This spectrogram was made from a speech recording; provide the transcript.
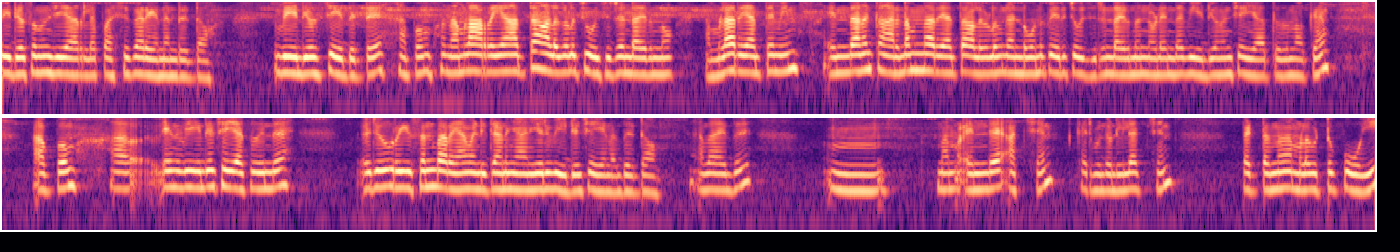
വീഡിയോസ് ഒന്നും ചെയ്യാറില്ല. പശു കരയുന്നുണ്ട് കേട്ടോ. വീഡിയോസ് ചെയ്തിട്ട് അപ്പം നമ്മൾ അറിയാത്ത ആളുകൾ ചോദിച്ചിട്ടുണ്ടായിരുന്നു. നമ്മളറിയാത്ത മീൻസ് എന്താണ് കാരണം എന്നറിയാത്ത ആളുകളും രണ്ട് മൂന്ന് പേര് ചോദിച്ചിട്ടുണ്ടായിരുന്നു. എന്നോട് എന്താ വീഡിയോ ഒന്നും ചെയ്യാത്തതെന്നൊക്കെ അപ്പം വീഡിയോ ചെയ്യാത്തതിന്റെ ഒരു റീസൺ പറയാൻ വേണ്ടിയിട്ടാണ് ഞാൻ ഈ ഒരു വീഡിയോ ചെയ്യണത് കേട്ടോ അതായത് നമ്മൾ എന്റെ അച്ഛൻ കരിമ്പന്തൊണ്ടിയിലെ അച്ഛൻ പെട്ടെന്ന് നമ്മളെ വിട്ടു പോയി.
